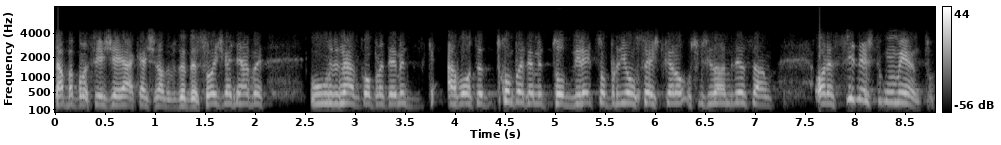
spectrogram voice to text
estava pela CGA, a Caixa de Apresentações, ganhava o ordenado completamente, à volta de completamente todo direito, só perdia um sexto, que era o subsídio de alimentação. Ora, se neste momento,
